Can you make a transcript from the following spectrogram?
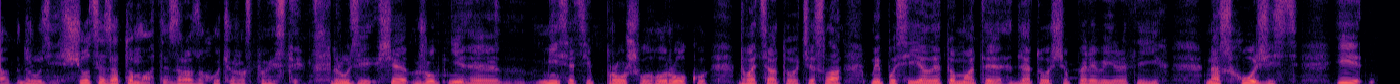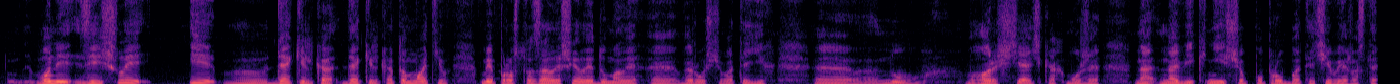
Так, друзі, що це за томати? Зразу хочу розповісти. Друзі, ще в жовтні е, місяці прошлого року, 20 числа, ми посіяли томати для того, щоб перевірити їх на схожість. І вони зійшли. І е, декілька, декілька томатів ми просто залишили, думали е, вирощувати їх ну, в горщечках, може на, на вікні, щоб попробувати, чи виросте.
